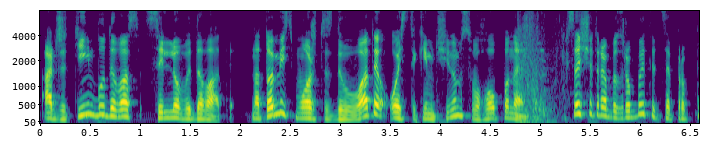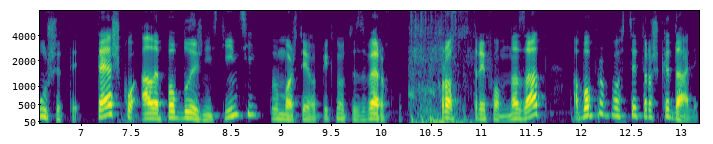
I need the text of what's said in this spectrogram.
адже тінь буде вас сильно видавати. Натомість можете здивувати ось таким чином свого опонента. Все, що треба зробити, це пропушити тежку, але по ближній стінці ви можете його пікнути зверху, просто стрейфом назад, або проповсти трошки далі.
